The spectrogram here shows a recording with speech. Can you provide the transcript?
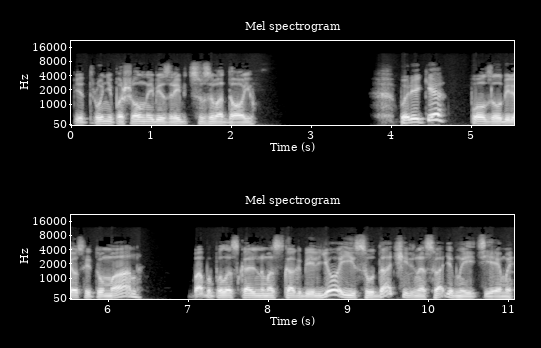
Петру не пошел на безрыбицу за водою. По реке ползал белесый туман, бабы полоскали на мостках белье и судачили на свадебные темы.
